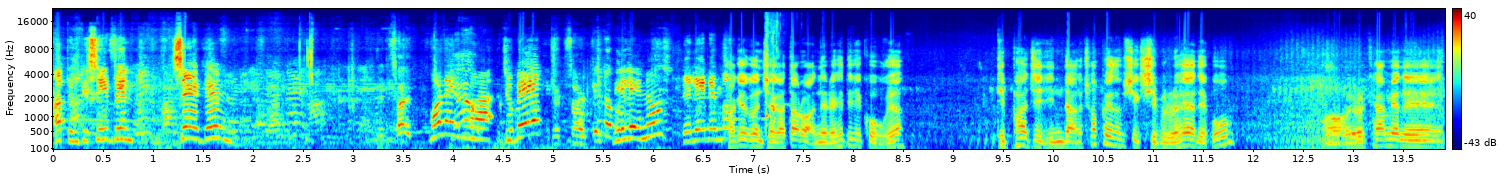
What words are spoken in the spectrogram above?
Ah, 27. Sir, girl. Mo na yung mga Jube? Dili, no? Dili na mo. 가격은 제가 따로 안내를 해드릴 거고요. 디파짓 인당 1000페소씩 지불을 해야 되고, 어, 이렇게 하면은,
